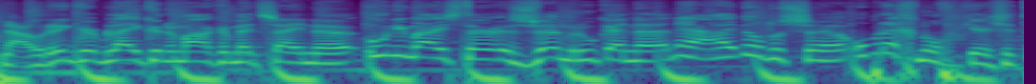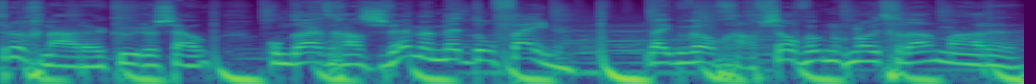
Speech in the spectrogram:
Nou, Rick weer blij kunnen maken met zijn uh, Unimeister zwembroek. En uh, nou ja, hij wil dus uh, oprecht nog een keertje terug naar Curaçao. Om daar te gaan zwemmen met dolfijnen. Lijkt me wel gaaf. Zelf ook nog nooit gedaan, maar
